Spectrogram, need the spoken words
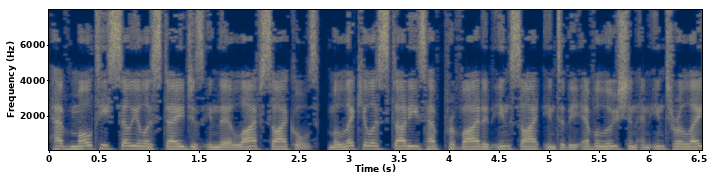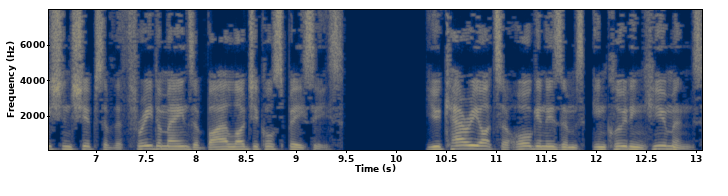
have multicellular stages in their life cycles. Molecular studies have provided insight into the evolution and interrelationships of the three domains of biological species. Eukaryotes are organisms, including humans,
